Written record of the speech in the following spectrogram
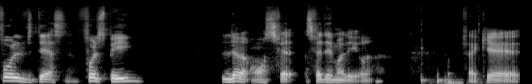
full vitesse, full speed. Là, on se fait, se fait démolir. Là. Fait que,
